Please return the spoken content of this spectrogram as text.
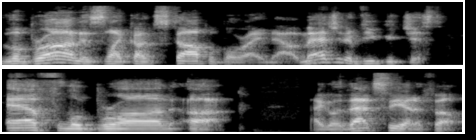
LeBron is like unstoppable right now. Imagine if you could just F LeBron up. I go, that's the NFL.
